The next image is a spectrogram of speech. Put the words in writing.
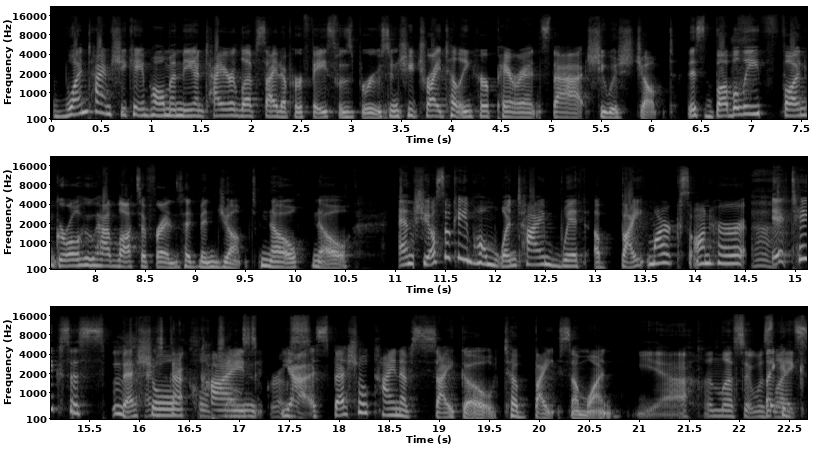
One time she came home and the entire left side of her face was bruised, and she tried telling her parents that she was jumped. This bubbly, fun girl who had lots of friends had been jumped. No, no. And she also came home one time with a bite marks on her. Ugh. It takes a special kind, yeah, a special kind of psycho to bite someone. Yeah, unless it was Like, like,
